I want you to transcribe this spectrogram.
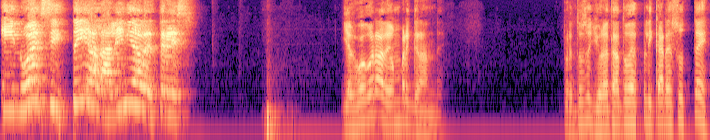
y no existía la línea de 3. Y el juego era de hombres grandes. Pero entonces yo le trato de explicar eso a usted,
